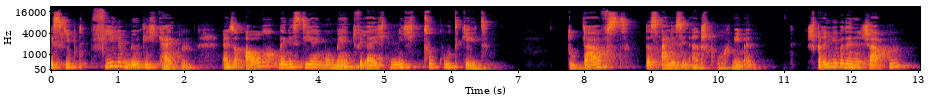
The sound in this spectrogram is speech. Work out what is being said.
Es gibt viele Möglichkeiten. Also auch wenn es dir im Moment vielleicht nicht so gut geht, du darfst das alles in Anspruch nehmen. Spring über deinen Schatten,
